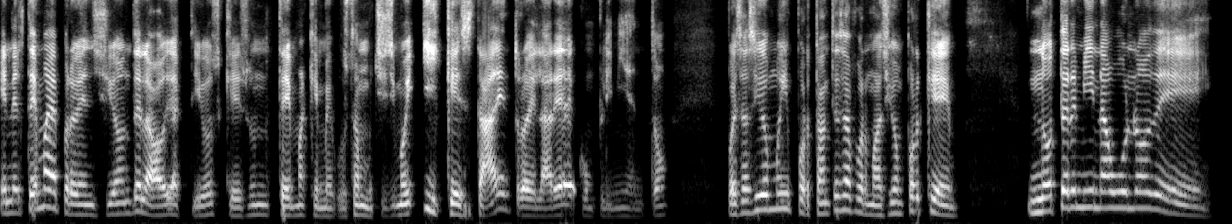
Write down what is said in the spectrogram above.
En el tema de prevención de lavado de activos, que es un tema que me gusta muchísimo y que está dentro del área de cumplimiento, pues ha sido muy importante esa formación porque no termina uno de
